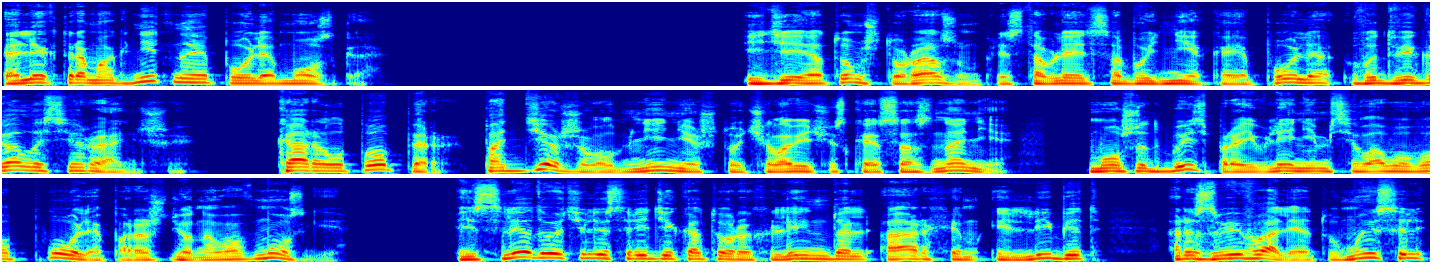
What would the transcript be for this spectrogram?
Электромагнитное поле мозга. Идея о том, что разум представляет собой некое поле, выдвигалась и раньше. Карл Поппер поддерживал мнение, что человеческое сознание может быть проявлением силового поля, порожденного в мозге. Исследователи, среди которых Линдаль, Архем и Либет, развивали эту мысль,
